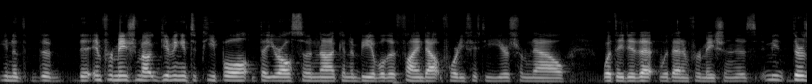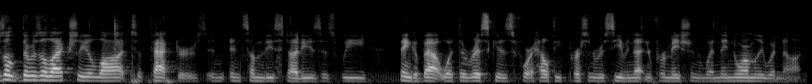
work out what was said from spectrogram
you know, the, the information about giving it to people that you're also not going to be able to find out 40, 50 years from now what they did that, with that information is, I mean, there's a, there was a- actually a lot of factors in, in some of these studies as we think about what the risk is for a healthy person receiving that information when they normally would not.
